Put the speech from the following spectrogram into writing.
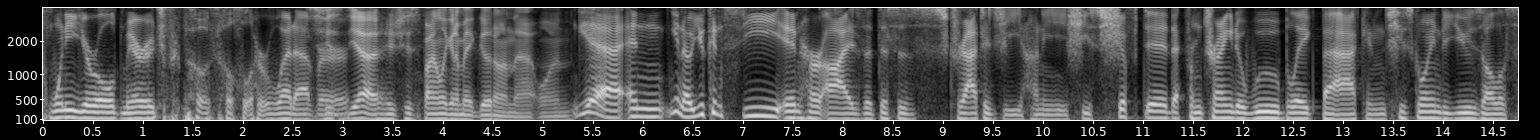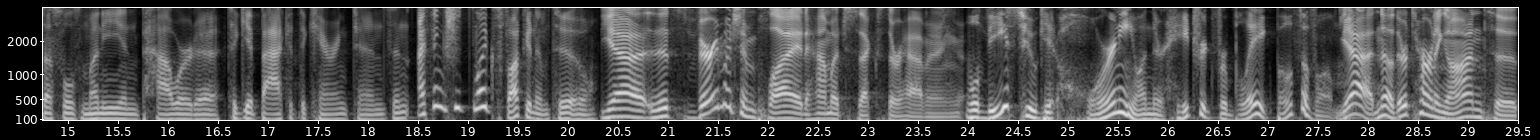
20 year old marriage proposal or whatever. she's, yeah, she's finally going to make good on that one. Yeah, and you know, you can see in her eyes that this is strategy, honey. She's shifted from trying to woo Blake back and she's going to use all of Cecil's money and power to to get back at the Carringtons. And I think she likes fucking him too. Yeah, it's very much implied how much sex they're having. Well, these two get horny on their hatred for Blake, both of them. Yeah, no, they're turning on to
